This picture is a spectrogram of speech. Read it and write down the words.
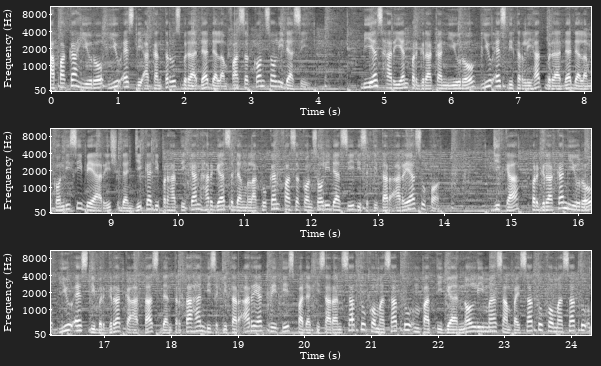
Apakah Euro USD akan terus berada dalam fase konsolidasi? Bias harian pergerakan Euro USD terlihat berada dalam kondisi bearish dan jika diperhatikan harga sedang melakukan fase konsolidasi di sekitar area support. Jika pergerakan euro USD bergerak ke atas dan tertahan di sekitar area kritis pada kisaran 1,14305 sampai 1,14509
